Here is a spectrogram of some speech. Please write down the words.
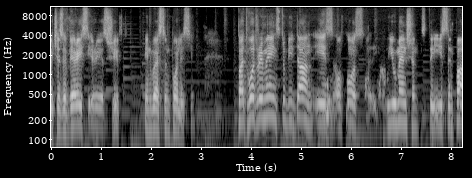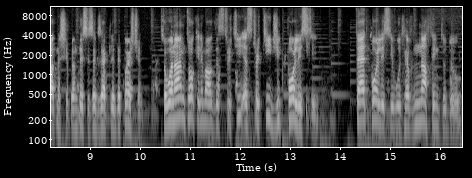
which is a very serious shift in Western policy. But what remains to be done is, of course, you mentioned the Eastern Partnership, and this is exactly the question. So when I'm talking about the strate- a strategic policy, that policy would have nothing to do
